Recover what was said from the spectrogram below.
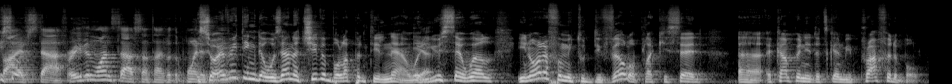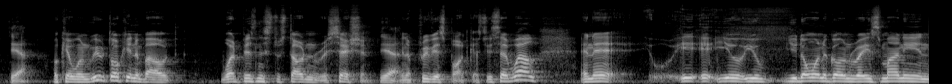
so- five staff or even one staff sometimes but the point is So everything that was unachievable up until now, when Yeah. you say, well, in order for me to develop, like you said, uh, a company that's going to be profitable. yeah Okay, when we were talking about what business to start in a recession Yeah. in a previous podcast, you said, well, and uh, y- y- you you you don't want to go and raise money and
